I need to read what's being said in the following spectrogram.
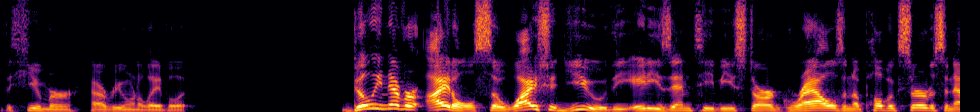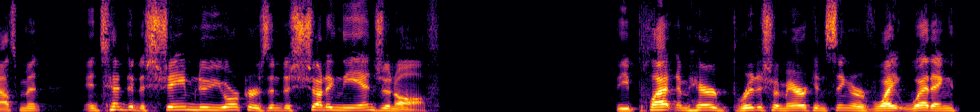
the humor, however you want to label it. Billy never idles, so why should you, the 80s MTV star, growls in a public service announcement intended to shame New Yorkers into shutting the engine off? The platinum haired British American singer of White Wedding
